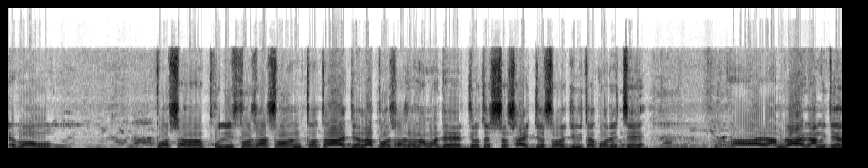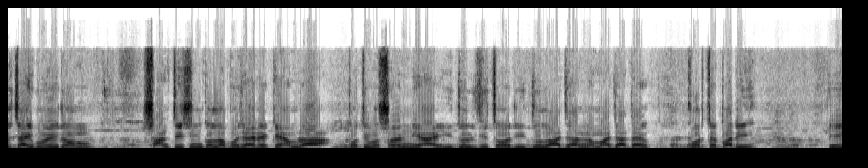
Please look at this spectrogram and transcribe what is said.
এবং পুলিশ প্রশাসন তথা জেলা প্রশাসন আমাদের যথেষ্ট সাহায্য, সহযোগিতা করেছে। আর আমরা আগামীতেও চাইব এইরকম শান্তি শৃঙ্খলা বজায় রেখে আমরা প্রতি বছর ন্যায় ঈদুল ফিতর, ঈদুল আজহার নামাজ আদায় করতে পারি। এই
